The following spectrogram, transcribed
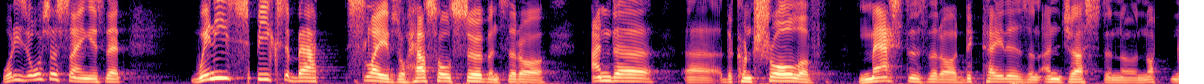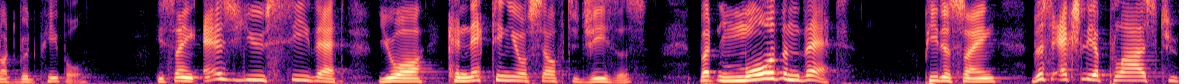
What he's also saying is that when he speaks about slaves or household servants that are under uh, the control of masters that are dictators and unjust and are not, not good people, he's saying, as you see that, you are connecting yourself to Jesus. But more than that, Peter's saying, this actually applies to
